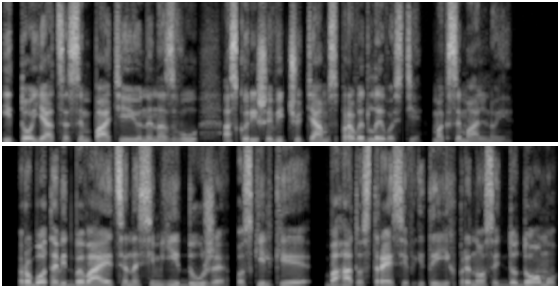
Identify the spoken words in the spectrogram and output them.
і то я це симпатією не назву, а скоріше відчуттям справедливості максимальної. Робота відбивається на сім'ї дуже, оскільки багато стресів і ти їх приносить додому,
